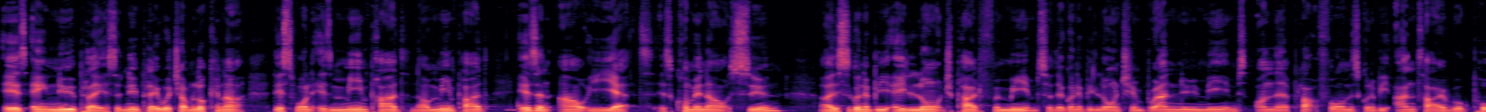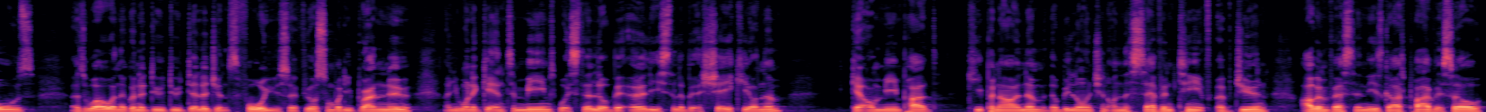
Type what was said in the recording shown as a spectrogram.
is a new play. It's a new play which I'm looking at. This one is MemePad. Now, MemePad isn't out yet. It's coming out soon. Uh, this is going to be a launch pad for memes. So they're going to be launching brand new memes on their platform. It's going to be anti rug pulls as well, and they're going to do due diligence for you. So if you're somebody brand new and you want to get into memes, but it's still a little bit early, still a bit shaky on them, get on MemePad. Keep an eye on them. They'll be launching on the 17th of June. I've invested in these guys. Private Soul,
